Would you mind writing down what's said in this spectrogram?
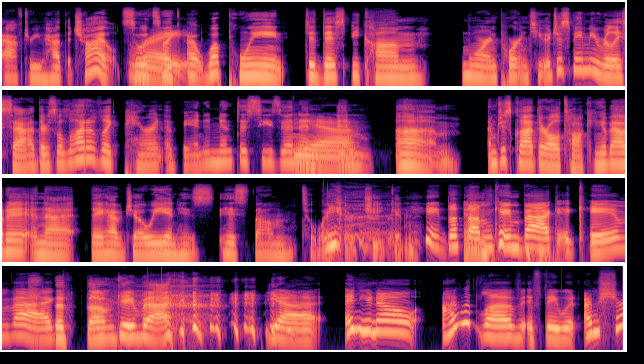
after you had the child. So it's like at what point did this become more important to you? It just made me really sad. There's a lot of like parent abandonment this season and Yeah. and um I'm just glad they're all talking about it and that they have Joey and his his thumb to wipe their cheek and the thumb came back. It came back. the thumb came back. yeah. And you know, I would love if they would I'm sure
